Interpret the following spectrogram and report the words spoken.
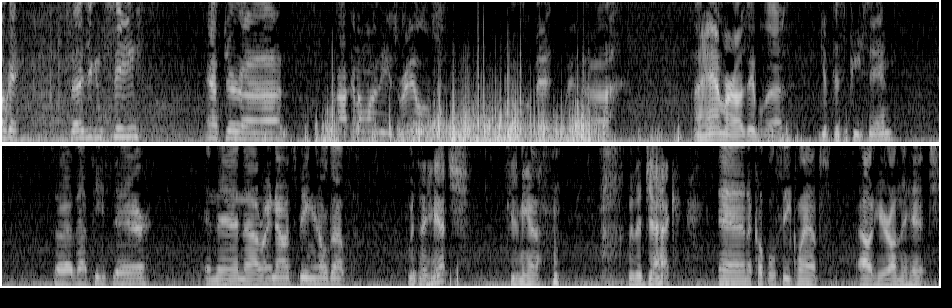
Okay, so as you can see, after uh, knocking on one of these rails a little bit with uh, a hammer, I was able to get this piece in. So I have that piece there, and then uh, right now it's being held up with a hitch, excuse me, with a jack and a couple C-clamps out here on the hitch.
